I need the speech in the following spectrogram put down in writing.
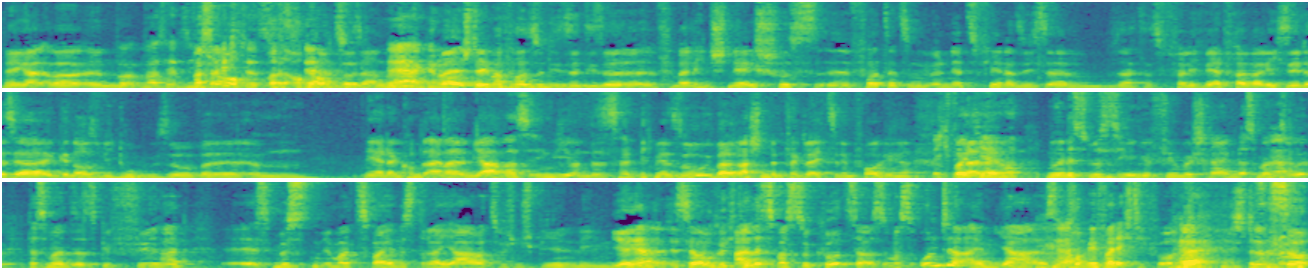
Na egal, aber. Ähm, Was jetzt nicht Was schlecht auch- ist. was auch ja. so. zusammen. Ja, genau. Weil stell dir mal vor, so diese, diese vermeintlichen Schnellschuss-Fortsetzungen würden jetzt fehlen. Also ich äh, sage das völlig wertfrei, weil ich sehe das ja genauso wie du. So, weil, ähm, ja, dann kommt einmal im Jahr was irgendwie und das ist halt nicht mehr so überraschend im Vergleich zu dem Vorgänger. Ich wollte ja nur, nur das lustige Gefühl beschreiben, dass man Ja. so, dass man das Gefühl hat, es müssten immer zwei bis drei Jahre zwischen Spielen liegen. Ja, ja, ist ja auch Und richtig. Alles, was so kürzer ist und was unter einem Jahr ist, Ja. kommt mir verdächtig vor. Ja, das ist so,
